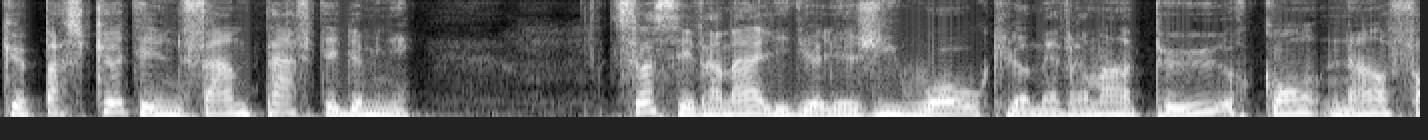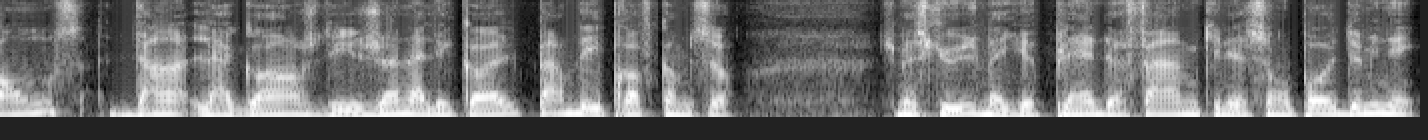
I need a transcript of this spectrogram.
Que parce que tu es une femme, paf, t'es dominé. Ça, c'est vraiment l'idéologie woke, là, mais vraiment pure, qu'on enfonce dans la gorge des jeunes à l'école par des profs comme ça. Je m'excuse, mais il y a plein de femmes qui ne sont pas dominées.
